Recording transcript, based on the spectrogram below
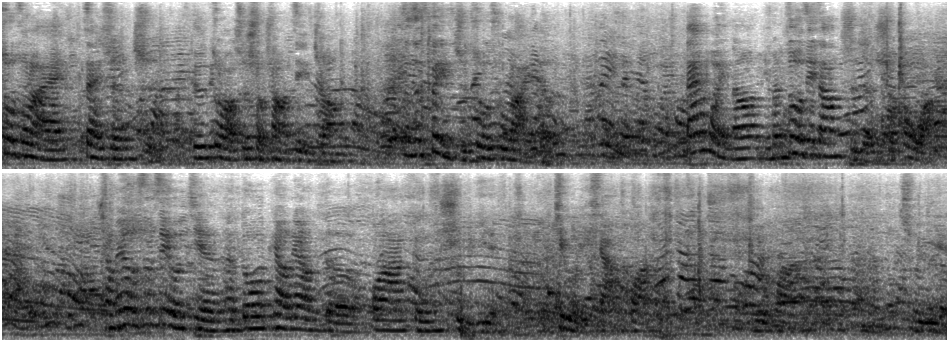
做出来再生纸，就是周老师手上的这一张，这是废纸做出来的。会呢，你们做这张纸的时候啊。小朋友是不是有剪很多漂亮的花跟树叶？借我一下花，有花，树叶。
